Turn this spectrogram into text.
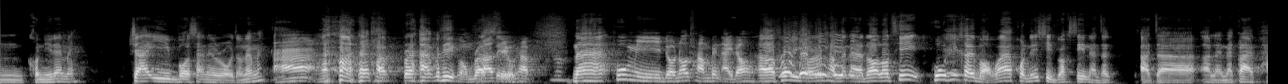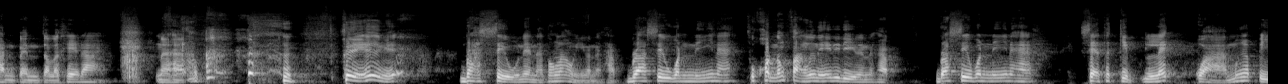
ำคนนี้ได้ไหมจาอีร์ โบลโซนาโรจำได้ไหมอ่าอ่านะครับประธานาธิบดีของบบราราซิซิลลครับนะฮะผู้มีโดนัลด์ทรัมป์เป็นไอดอลเอ่อผู้มีโดนัลด์ทรัมป์เป็นไอดอลแล้วที่ผู้ที่เคยบอกว่าคนที่ฉีดวัคซีนอาจจะอาจจะอะไรนะกลายพันธุ์เป็นจระเข้ได้นะฮะคืออย่างนี้คืออย่างนี้บราซิลเนี่ยนะต้องเล่าอย่างนี้ก่อนนะครับบราซิลวันนี้นะทุกคนต้องฟังเรื่องนี้ให้ดีๆเลยนะครับบราซิลวันนี้นะฮะเศรษฐกิจเล็กกว่าเมื่อปี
